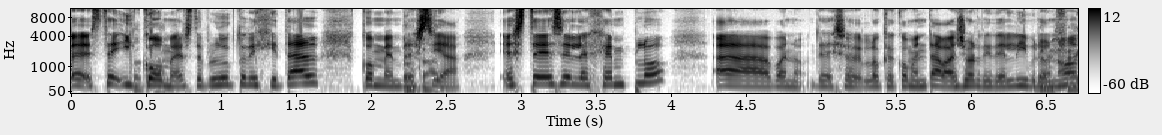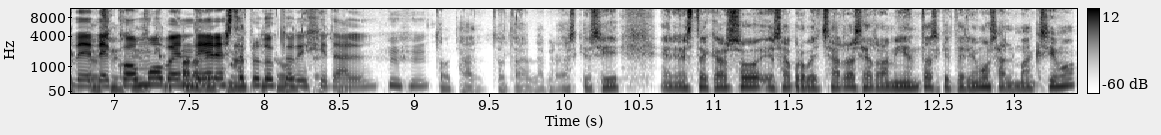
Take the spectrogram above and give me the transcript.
este e-commerce de producto digital con membresía. Este es el ejemplo, uh, bueno, de eso, lo que comentaba Jordi del libro, ¿no? De, cómo vender este producto digital. Total, total. La verdad es que sí. En este caso es aprovechar las herramientas que tenemos al máximo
